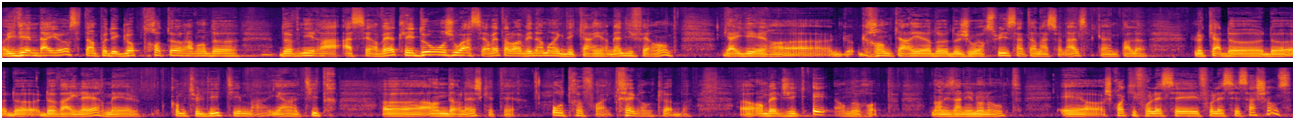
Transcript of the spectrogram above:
Euh, Ils viennent d'ailleurs, c'était un peu des globetrotters avant de, de venir à, Servette. Les deux ont joué à Servette, alors évidemment avec des carrières bien différentes. Geiger, euh, grande carrière de, joueur suisse international, c'est quand même pas le, le cas de, de, de, Weiler, mais comme tu le dis, Tim, hein, il y a un titre euh, à Anderlecht qui était autrefois un très grand club en Belgique et en Europe dans les années 90. Et je crois qu'il faut laisser, il faut laisser sa chance.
